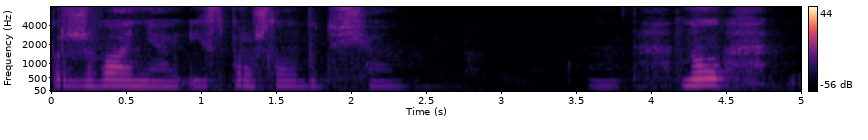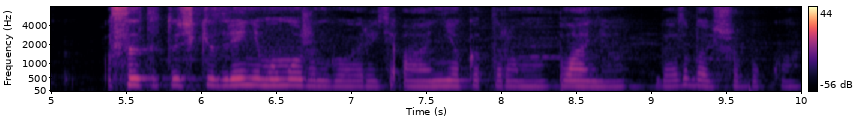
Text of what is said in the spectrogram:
проживания из прошлого в будущее. Но с этой точки зрения мы можем говорить о некотором плане, да, с большой буквы.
